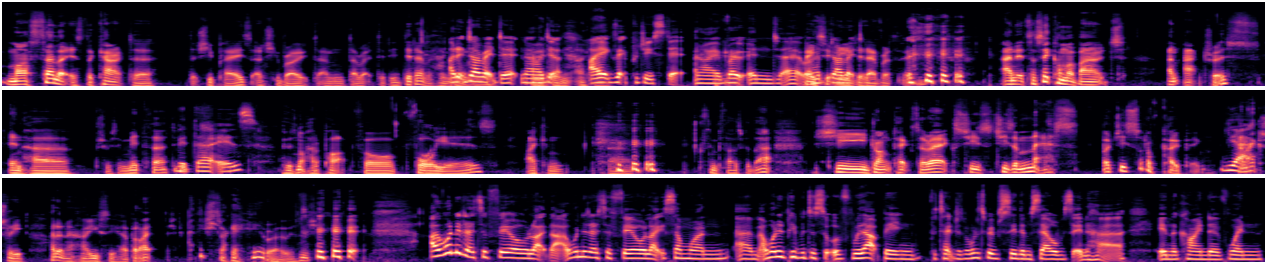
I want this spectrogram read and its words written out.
Marcella is the character that she plays and she wrote and directed. He did everything. I didn't you? direct it. No, you I didn't. didn't? I Okay. exec produced it and I wrote and uh, Basically, you directed. did everything. and it's a sitcom about an actress in her, should we say, mid 30s, Mid thirties. who's not had a part for four years. I can uh, sympathise with that. She drunk texts her ex. She's she's a mess, but she's sort of coping. Yeah. And actually, I don't know how you see her, but I I think she's like a hero, isn't she? I wanted her to feel like that. I wanted her to feel like someone. Um, I wanted people to sort of, without being pretentious, I wanted people to see themselves in her in the kind of when.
